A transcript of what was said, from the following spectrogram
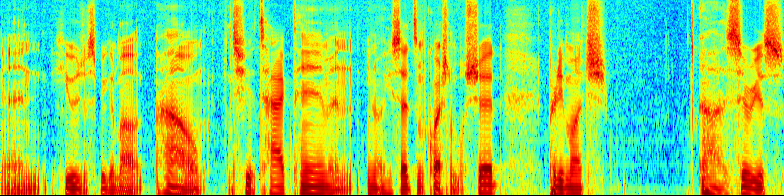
and he was just speaking about how she attacked him, and you know he said some questionable shit. Pretty much, uh, Sirius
